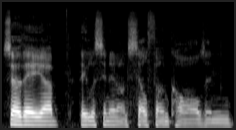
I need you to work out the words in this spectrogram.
So they, uh, they listen in on cell phone calls and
